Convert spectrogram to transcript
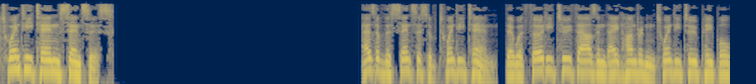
2010 census As of the census of 2010, there were 32,822 people,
